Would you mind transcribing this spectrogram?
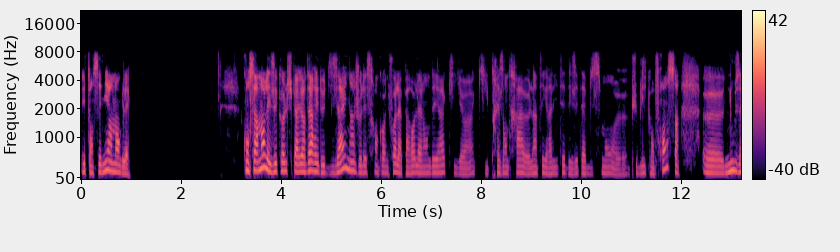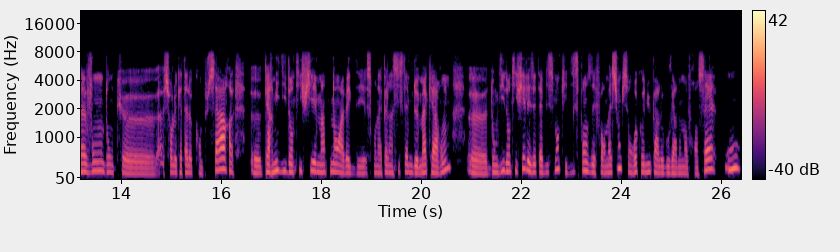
est enseignée en anglais. Concernant les écoles supérieures d'art et de design, hein, je laisserai encore une fois la parole à Landéa qui, qui présentera, heu, l'intégralité des établissements, heu, publics en France. Nous avons donc, sur le catalogue Campus Art, permis d'identifier maintenant avec ce qu'on appelle un système de macarons, donc d'identifier les établissements qui dispensent des formations qui sont reconnues par le gouvernement français ou,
